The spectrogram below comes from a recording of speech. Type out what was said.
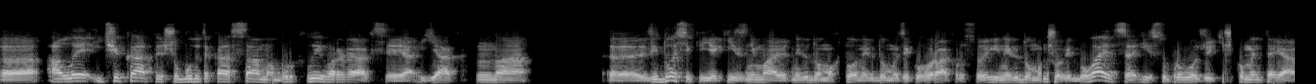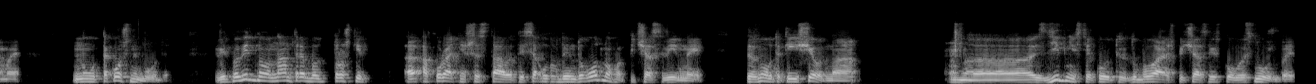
Е, Але і чекати, що буде така сама бурхлива реакція, як на е, відосики, які знімають невідомо хто, невідомо з якого ракурсу, і невідомо що відбувається, і супроводжують коментарями. Ну також не буде. Відповідно, нам треба трошки е, акуратніше ставитися один до одного під час війни. Це знову таки ще одна е, здібність, яку ти здобуваєш під час військової служби.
